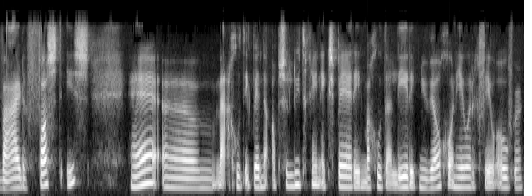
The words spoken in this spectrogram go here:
waardevast is. Hè? Um, nou goed, ik ben er absoluut geen expert in, maar goed, daar leer ik nu wel gewoon heel erg veel over.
